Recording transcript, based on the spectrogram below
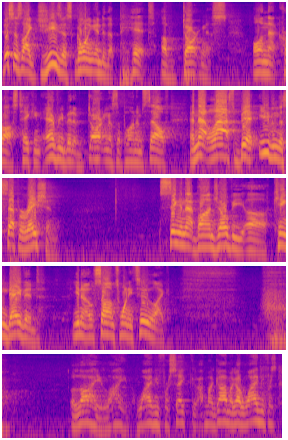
This is like Jesus going into the pit of darkness on that cross, taking every bit of darkness upon himself And that last bit, even the separation, singing that Bon Jovi, uh, King David, you know, Psalm 22, like, Elahi, Elahi, why have you forsaken? Oh my God, my God, why have you forsaken?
